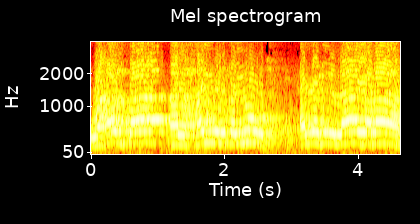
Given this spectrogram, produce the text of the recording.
وأنت الحي القيوم الذي لا ينام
